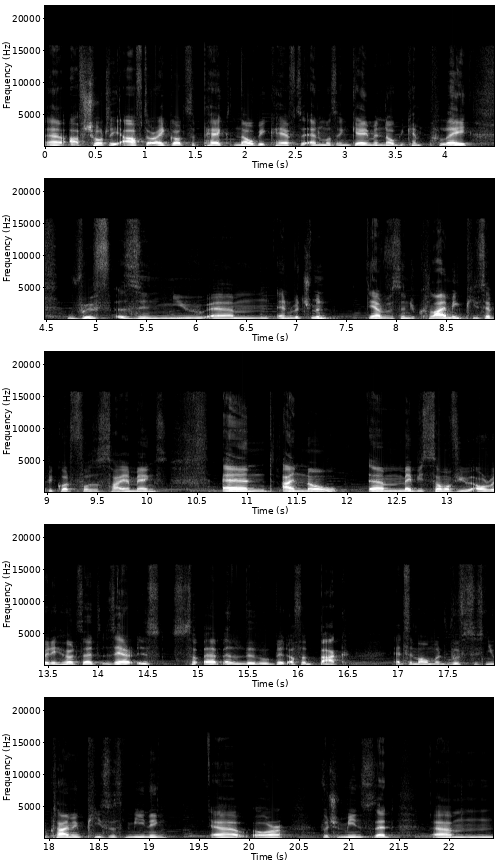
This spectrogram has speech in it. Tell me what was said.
uh, shortly after I got the pack now we have the animals in game and now we can play with the new um, enrichment yeah with the new climbing piece that we got for the Siamangs and I know um, maybe some of you already heard that there is so, uh, a little bit of a bug at the moment with these new climbing pieces, meaning, uh, or which means that um,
